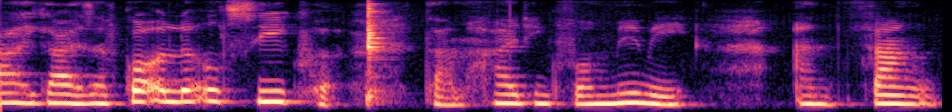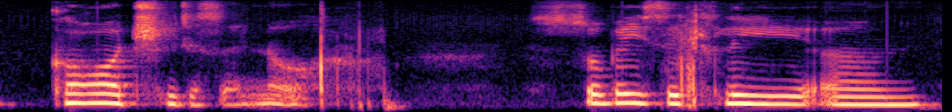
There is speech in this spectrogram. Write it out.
Hi guys, I've got a little secret that I'm hiding from Mimi, and thank God she doesn't know. So basically, um,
